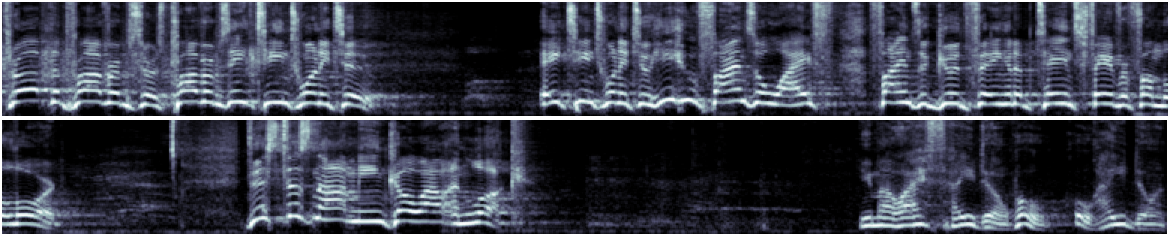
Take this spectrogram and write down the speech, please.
throw up the Proverbs verse. Proverbs 18 22. 1822 He who finds a wife finds a good thing and obtains favor from the Lord. This does not mean go out and look. You my wife? How you doing? Whoa, whoa, how you doing?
